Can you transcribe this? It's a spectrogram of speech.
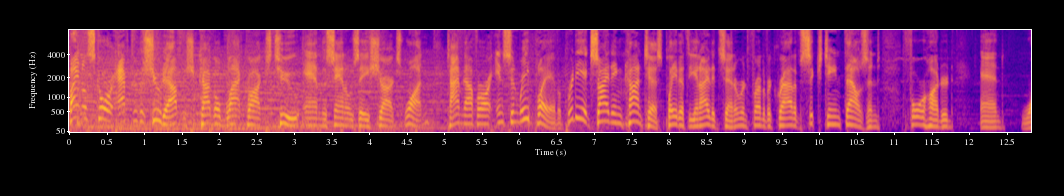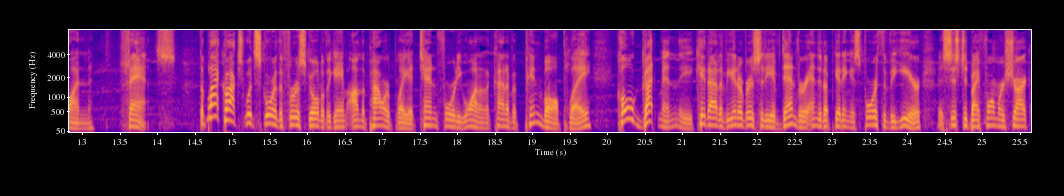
Final score after the shootout the Chicago Blackhawks 2 and the San Jose Sharks 1. Time now for our instant replay of a pretty exciting contest played at the United Center in front of a crowd of 16,401 fans. The Blackhawks would score the first goal of the game on the power play at 10:41 on a kind of a pinball play. Cole Guttman, the kid out of the University of Denver, ended up getting his fourth of the year, assisted by former Shark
